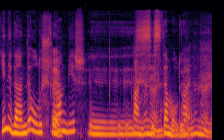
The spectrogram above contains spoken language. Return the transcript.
yeniden de oluşturan evet. bir e, Aynen sistem öyle. oluyor. Aynen öyle.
